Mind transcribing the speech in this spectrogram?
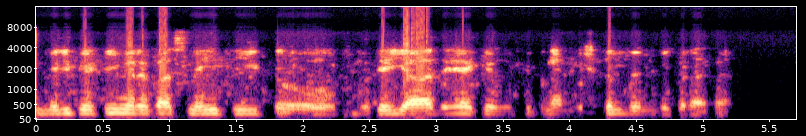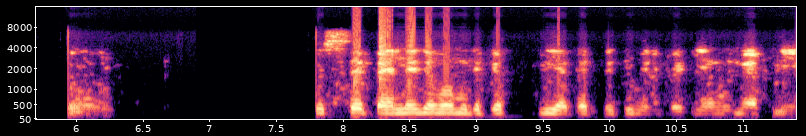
मेरी बेटी मेरे पास नहीं थी तो मुझे याद है कि वो कितना मुश्किल दिन गुज़रा था। तो उससे पहले जब वो मुझे गिफ्ट दिया करती थी मेरी बेटियाँ, वो मैं अपनी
